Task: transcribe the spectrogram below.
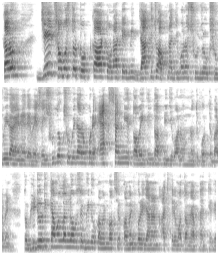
কারণ যে সমস্ত টোটকা, টোনা, টেকনিক, যা কিছু আপনার জীবনে সুযোগ, সুবিধা এনে দেবে, সেই সুযোগ, সুবিধার উপরে অ্যাকশান নিয়ে তবেই কিন্তু আপনি জীবনে উন্নতি করতে পারবেন। তো ভিডিওটি কেমন লাগল অবশ্যই ভিডিও কমেন্ট বক্সে কমেন্ট করে জানান। আজকের মতো আমি আপনার থেকে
